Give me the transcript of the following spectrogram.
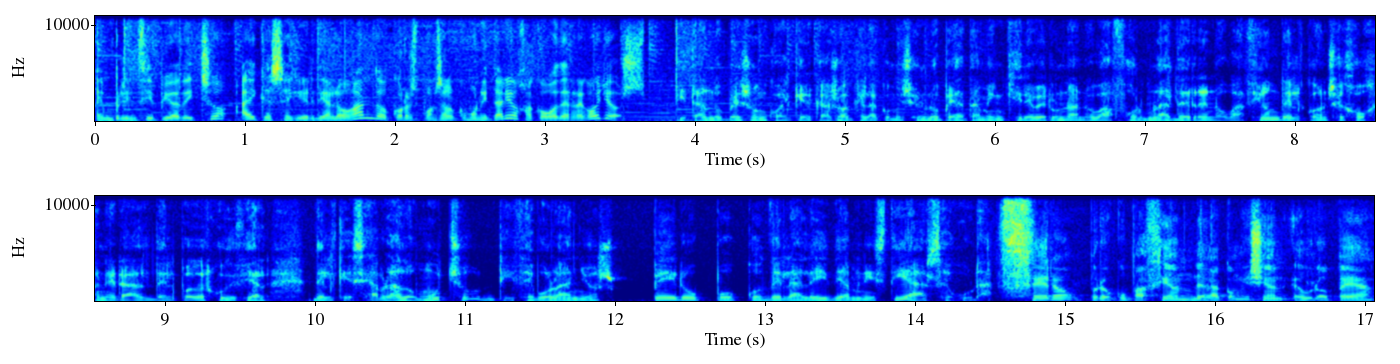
en principio ha dicho hay que seguir dialogando. Corresponsal comunitario Jacobo de Regoyos. Quitando peso en cualquier caso a que la Comisión Europea también quiere ver una nueva fórmula de renovación del Consejo General del Poder Judicial, del que se ha hablado mucho, dice Bolaños, pero poco de la ley de amnistía, asegura. Cero preocupación de la Comisión Europea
